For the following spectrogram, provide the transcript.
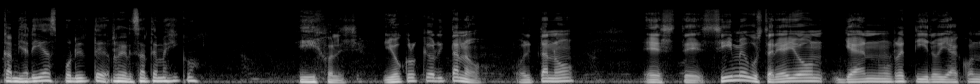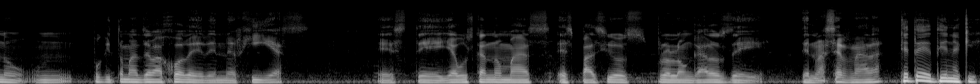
¿cambiarías por irte, regresarte a México? Híjole. Yo creo que ahorita no. Ahorita no. Este, sí me gustaría yo ya en un retiro, ya cuando un poquito más debajo de, de energías, este, ya buscando más espacios prolongados de, no hacer nada. ¿Qué te detiene aquí?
